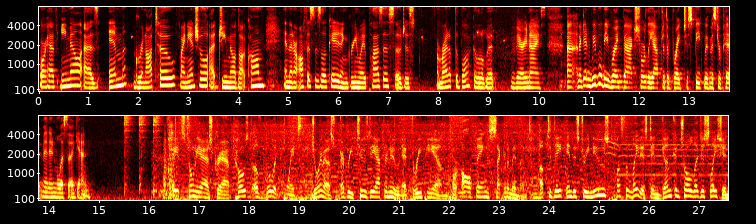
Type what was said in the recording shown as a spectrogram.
Or I have email as mgranatofinancial at gmail.com. And then our office is located in Greenway Plaza. So just, I'm right up the block a little bit. Very nice. Uh, and again, we will be right back shortly after the break to speak with Mr. Pittman and Melissa again. Hey, it's Tony Ashcraft, host of Bullet Points. Join us every Tuesday afternoon at 3 p.m. for all things Second Amendment. Up to date industry news, plus the latest in gun control legislation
